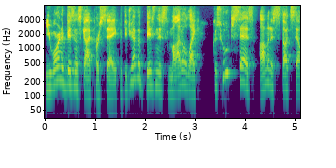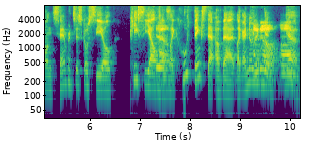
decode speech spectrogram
You weren't a business guy per se, but did you have a business model like? Because who says I'm going to start selling San Francisco Seal PCL yeah. hats. Like who thinks that of that? Like I know you I know. Get, um, yeah.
